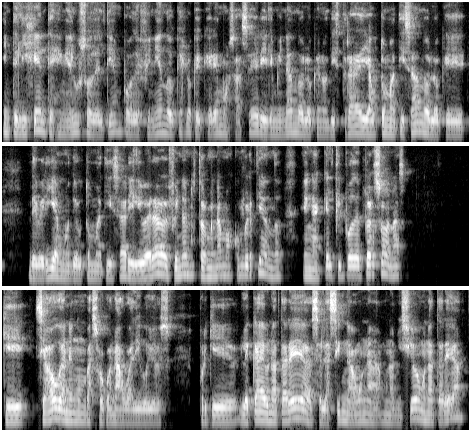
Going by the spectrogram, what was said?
inteligentes en el uso del tiempo, definiendo qué es lo que queremos hacer, eliminando lo que nos distrae y automatizando lo que deberíamos de automatizar y liberar, al final nos terminamos convirtiendo en aquel tipo de personas que se ahogan en un vaso con agua, digo yo, porque le cae una tarea, se le asigna una, una misión, una tarea,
